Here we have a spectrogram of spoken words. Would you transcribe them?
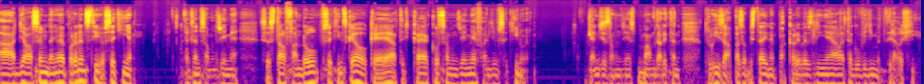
a dělal jsem daňové poradenství ve Setíně, tak jsem samozřejmě se stal fandou v setínského hokeje a teďka jako samozřejmě fandím v Setínu. Takže samozřejmě mám dali ten druhý zápas, abyste tady neplakali ve Zlíně, ale tak uvidíme ty další.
